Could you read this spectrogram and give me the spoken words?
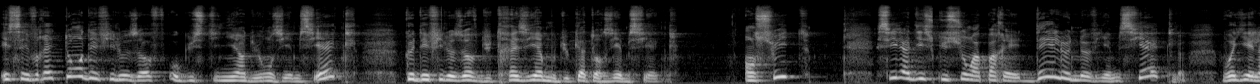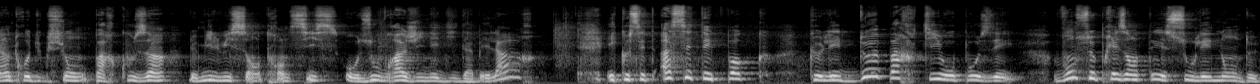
et c'est vrai tant des philosophes augustiniens du XIe siècle que des philosophes du XIIIe ou du XIVe siècle. Ensuite, si la discussion apparaît dès le IXe siècle, voyez l'introduction par Cousin de 1836 aux ouvrages inédits d'Abélard, et que c'est à cette époque que les deux parties opposées vont se présenter sous les noms de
